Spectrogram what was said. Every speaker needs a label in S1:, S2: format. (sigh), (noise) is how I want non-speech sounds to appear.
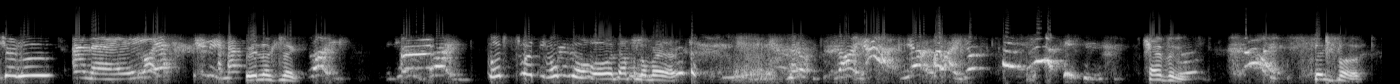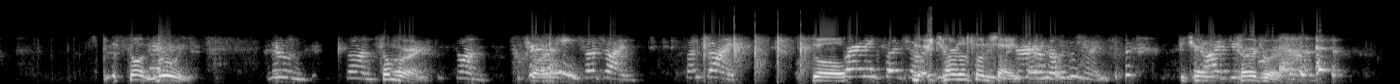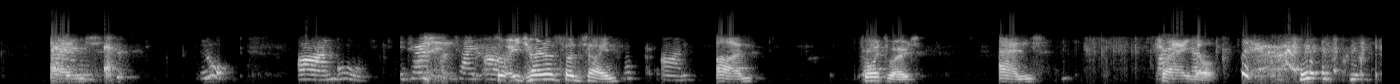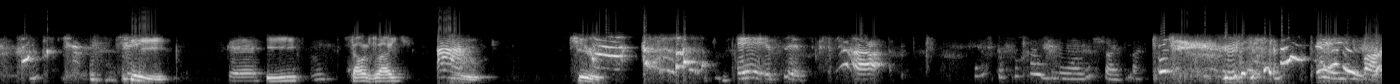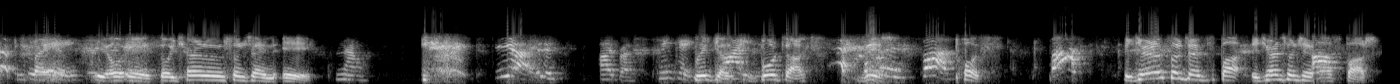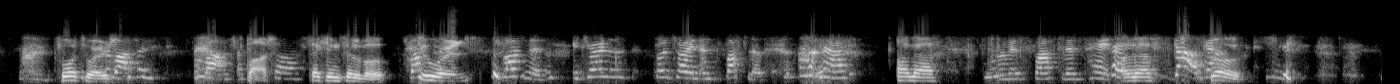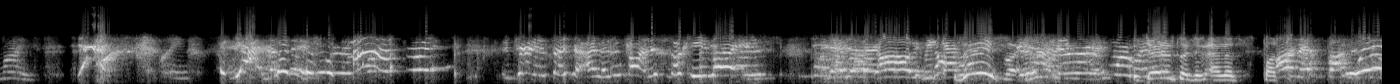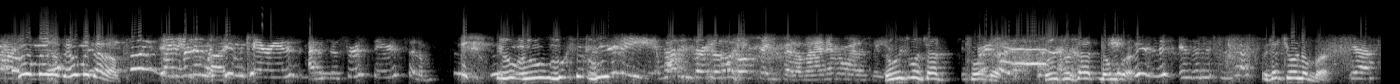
S1: Danny.
S2: Wait, look, look.
S1: Can't right.
S2: What's, what, what, what, what happened over there?
S1: Right. Yeah, yeah, right. Right.
S2: Heaven, sinful, sun, moon,
S1: Moon. Sun.
S2: sunburn.
S1: Sun.
S2: Sun.
S1: Sunshine. Sunshine.
S2: So,
S1: Burning sunshine.
S2: no, eternal sunshine.
S1: Eternal sunshine.
S2: Eternal,
S1: do-
S2: third (laughs) word. And.
S1: On. Oh. Eternal sunshine on.
S2: so eternal sunshine
S1: on.
S2: on, fourth word, and triangle. (laughs) T,
S1: Good.
S2: E, sounds like
S1: Ah.
S2: Q. Q.
S1: A is this. (laughs) (laughs) A box is like A.
S2: A, O, A. So eternal sunshine, A.
S1: No. Yeah, it is. Eyebrow. Thinking.
S2: Wrinkles,
S1: Eyes.
S2: Botox, this,
S1: Spot.
S2: pus.
S1: Spot.
S2: Eternal sunshine spot. Eternal sunshine on spot. Fourth word,
S1: Spot. Spot.
S2: spot. Second syllable, two words.
S1: Spotless. Eternal sunshine and spotless. On a,
S2: On a,
S1: on a spotless head.
S2: on a
S1: Go, go.
S2: go.
S1: Mine. Mine. Yeah, that's it. Ah, mine. Eternal sunshine and a spotless fucking mine. Never. Oh, we
S2: Nice.
S1: Yeah, never.
S2: Eternal sunshine and a spot.
S1: On a spotless
S2: Who made, who made that up?
S1: But it was Jim Carrey and it's, his first serious film.
S2: Who, who, who, who,
S1: Really, it was a very disgusting film, and I never want to see it.
S2: whose was that program? Whose was that number?
S1: Isn't this, isn't this,
S2: Was that your number?
S1: yeah.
